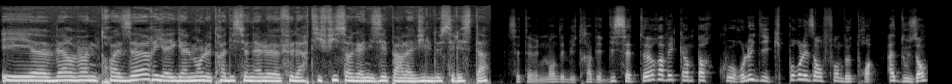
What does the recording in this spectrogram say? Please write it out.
Et euh, vers 23h, il y a également le traditionnel feu d'artifice organisé par la ville de Célestat. Cet événement débutera dès 17h avec un parcours ludique pour les enfants de 3 à 12 ans.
